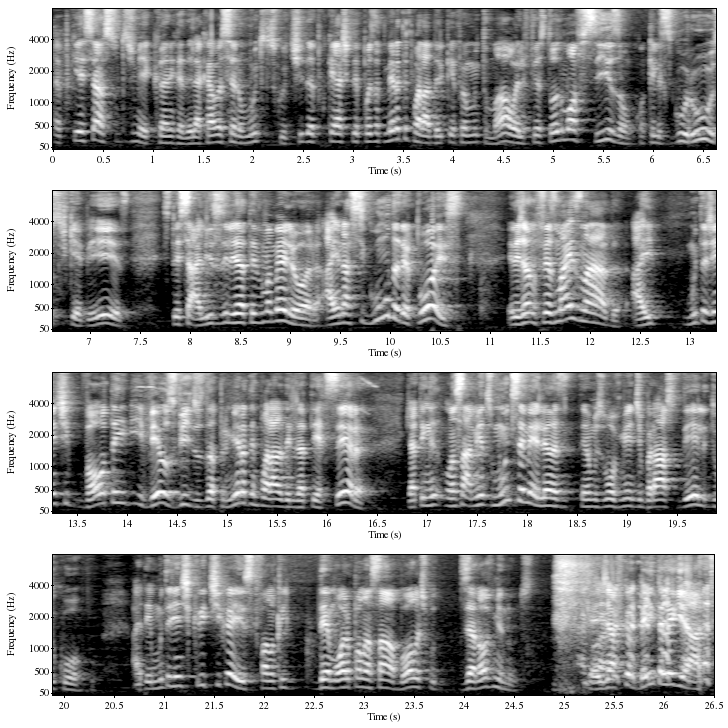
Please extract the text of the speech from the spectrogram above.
É porque esse assunto de mecânica dele acaba sendo muito discutido, é porque acho que depois da primeira temporada dele, que foi muito mal, ele fez toda uma off-season com aqueles gurus de QBs, especialistas, ele já teve uma melhora. Aí na segunda depois, ele já não fez mais nada. Aí muita gente volta e, e vê os vídeos da primeira temporada dele da terceira, já tem lançamentos muito semelhantes em termos de movimento de braço dele e do corpo. Aí tem muita gente que critica isso, que falam que ele demora pra lançar uma bola, tipo, 19 minutos. Que aí já fica bem teleguiado.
